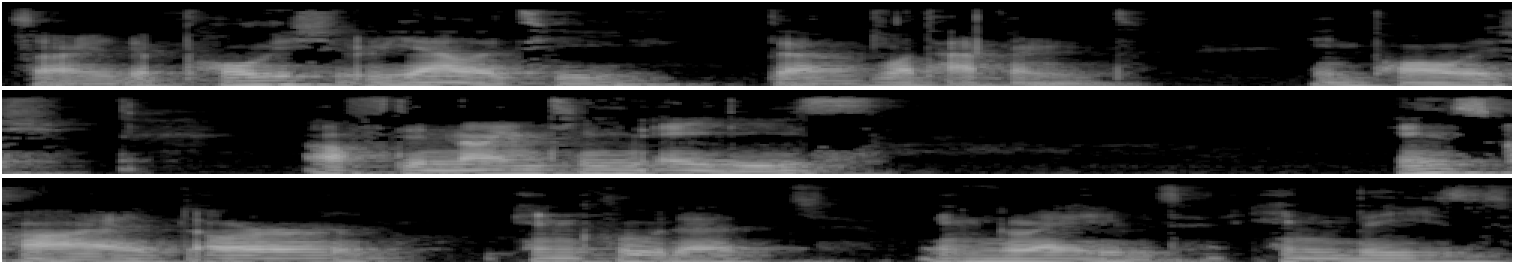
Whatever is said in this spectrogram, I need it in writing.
sorry, the Polish reality, the what happened in Polish of the 1980s inscribed or included, engraved in these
